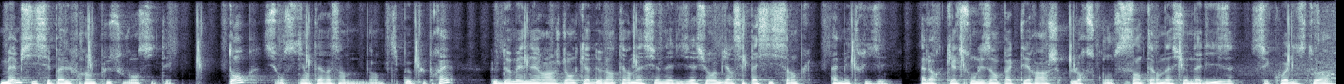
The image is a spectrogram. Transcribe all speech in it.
même si c'est pas le frein le plus souvent cité. Tant, si on s'y intéresse un, petit peu plus près, le domaine RH dans le cadre de l'internationalisation, eh bien, c'est pas si simple à maîtriser. Alors, quels sont les impacts RH lorsqu'on s'internationalise? C'est quoi l'histoire?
